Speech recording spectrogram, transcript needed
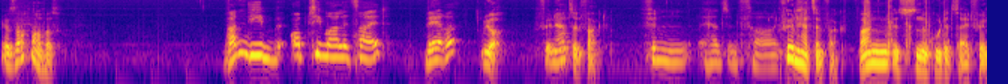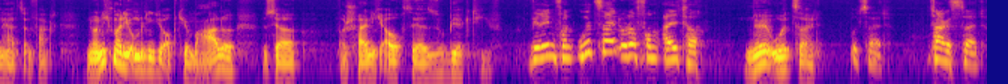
Ja, sag mal was. Wann die optimale Zeit wäre Ja, für einen Herzinfarkt. für einen Herzinfarkt? Für einen Herzinfarkt. Wann ist eine gute Zeit für einen Herzinfarkt? Noch nicht mal die unbedingt die optimale, ist ja wahrscheinlich auch sehr subjektiv. Wir reden von Uhrzeit oder vom Alter? Nö, Uhrzeit. Uhrzeit. Tageszeit.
